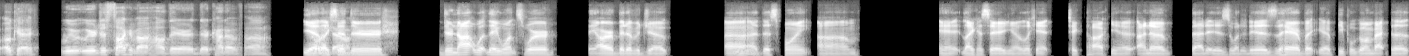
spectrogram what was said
okay. We we were just talking about how they're they're kind of uh Yeah, like I said, they're they're not what they once were. They are a bit of a joke uh, Mhm. at this point. Um, and like I said, you know, looking at TikTok, you know, I know that is what it is there, but you know, people going back to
